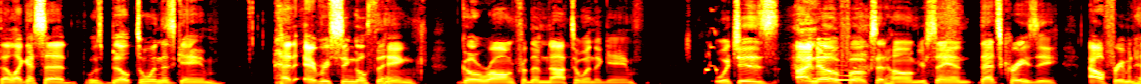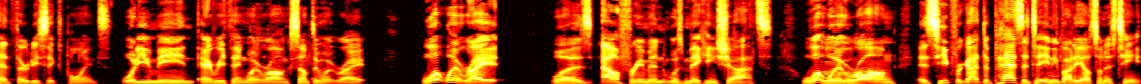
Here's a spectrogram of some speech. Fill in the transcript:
that, like I said, was built to win this game. Had every single thing go wrong for them not to win the game. Which is, I know, folks at home, you're saying that's crazy. Al Freeman had 36 points. What do you mean everything went wrong? Something went right. What went right was Al Freeman was making shots. What went wrong is he forgot to pass it to anybody else on his team.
